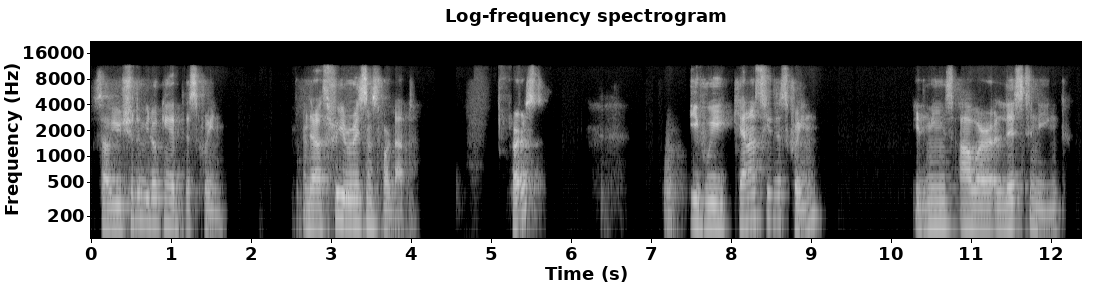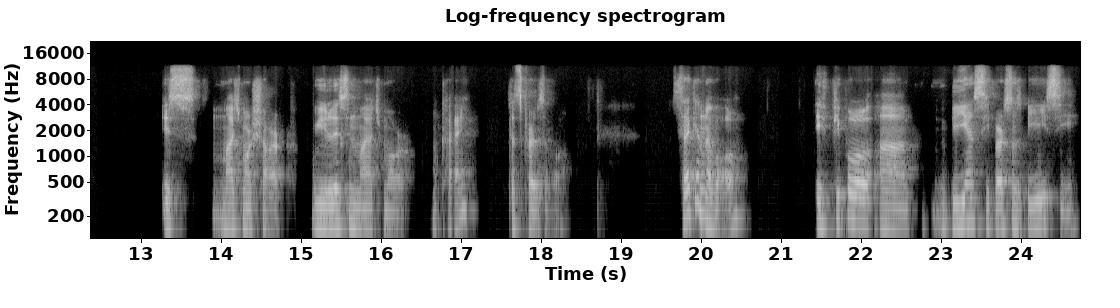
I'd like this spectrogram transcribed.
So you shouldn't be looking at the screen. And there are three reasons for that. First, if we cannot see the screen, it means our listening is much more sharp. We listen much more, okay? That's first of all. Second of all, if people uh, B and C, persons B, C,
